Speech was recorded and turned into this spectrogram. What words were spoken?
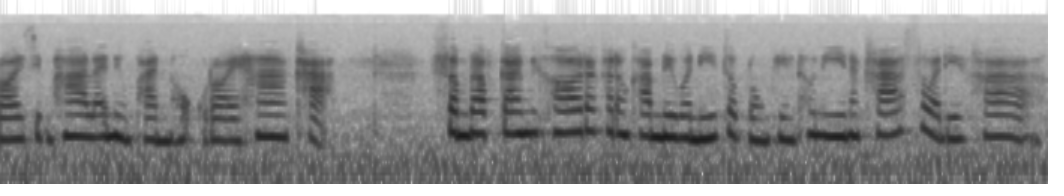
1,615 และ 1,605 ค่ะ สำหรับการวิเคราะห์ราคาทองคำในวันนี้จบลงเพียงเท่านี้นะคะ สวัสดีค่ะ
